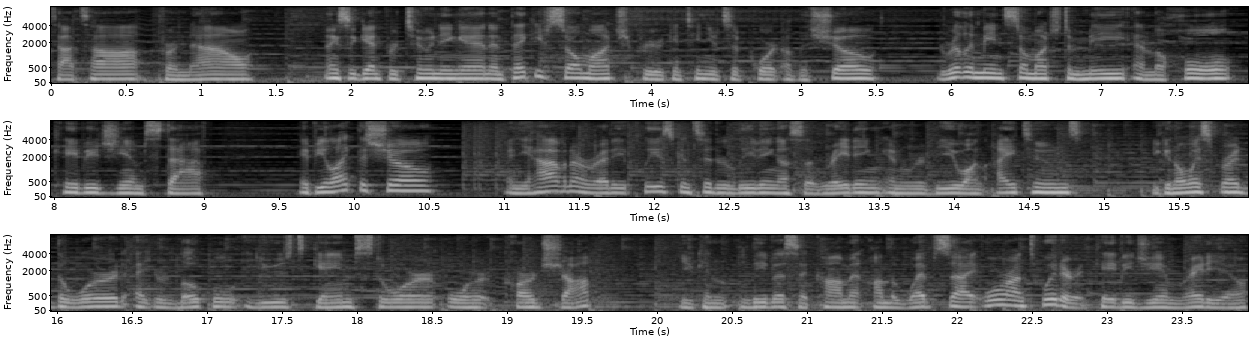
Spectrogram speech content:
ta ta for now. Thanks again for tuning in, and thank you so much for your continued support of the show. It really means so much to me and the whole KVGM staff. If you like the show and you haven't already, please consider leaving us a rating and review on iTunes. You can always spread the word at your local used game store or card shop. You can leave us a comment on the website or on Twitter at KVGM Radio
